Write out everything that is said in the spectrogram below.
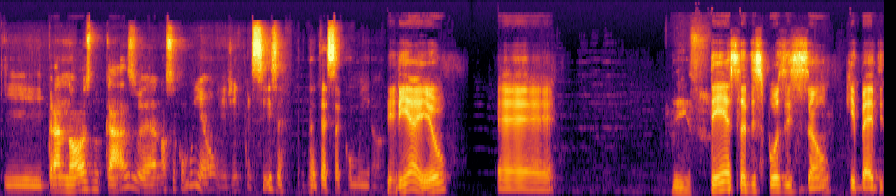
Que para nós, no caso, é a nossa comunhão, e a gente precisa dessa comunhão. Seria eu é, isso. ter essa disposição que Bed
